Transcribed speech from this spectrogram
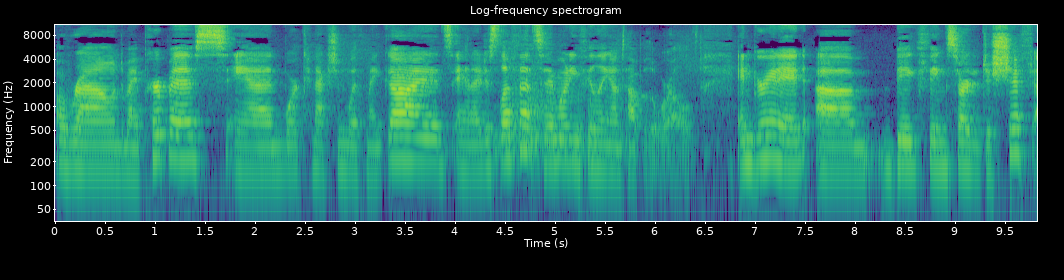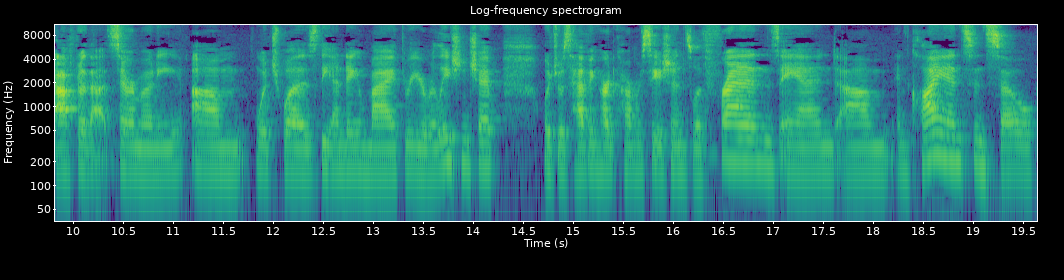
around my purpose and more connection with my guides. And I just left that ceremony feeling on top of the world. And granted, um, big things started to shift after that ceremony, um, which was the ending of my three year relationship, which was having hard conversations with friends and um, and clients. And so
